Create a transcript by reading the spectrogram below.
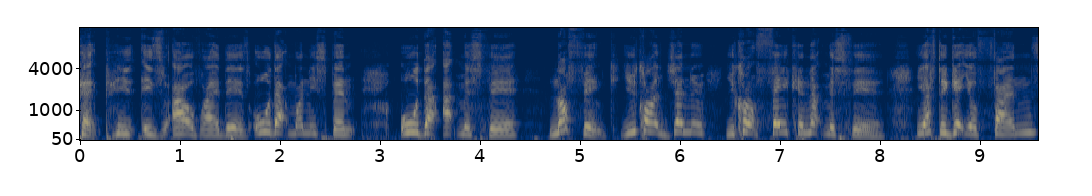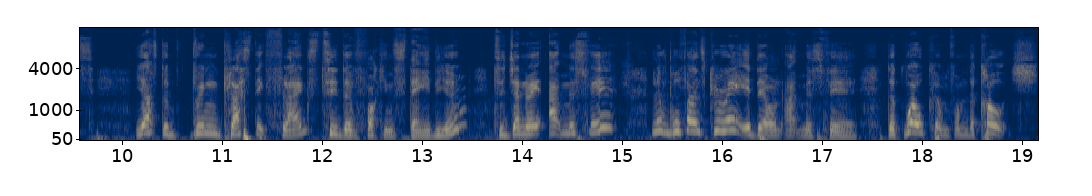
Pep he, he's out of ideas. All that money spent, all that atmosphere, nothing. You can't generate, you can't fake an atmosphere. You have to get your fans. You have to bring plastic flags to the fucking stadium to generate atmosphere. Liverpool fans created their own atmosphere. The welcome from the coach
